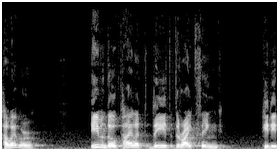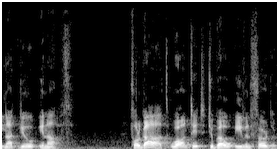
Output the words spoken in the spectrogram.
However, even though Pilate did the right thing, he did not do enough. For God wanted to go even further.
